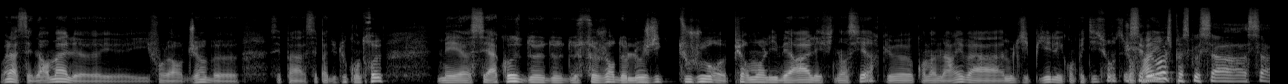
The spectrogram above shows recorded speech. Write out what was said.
voilà, c'est normal. ils font leur job, c'est pas pas du tout contre eux, mais euh, c'est à cause de, de- de ce genre de logique toujours purement libérale et financière que qu'on en arrive à multiplier les compétitions. C'est dommage parce que ça, ça,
